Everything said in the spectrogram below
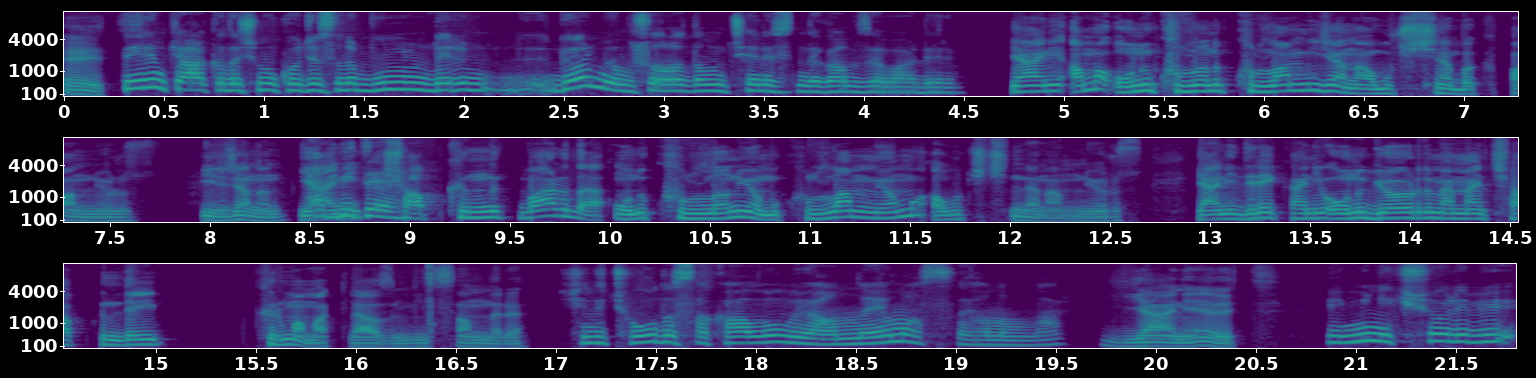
Evet. Derim ki arkadaşımın kocasına bunun derim görmüyor musun adamın çenesinde gamze var derim. Yani ama onu kullanıp kullanmayacağını avuç içine bakıp anlıyoruz Bircan'ın. Yani de. çapkınlık var da onu kullanıyor mu kullanmıyor mu avuç içinden anlıyoruz. Yani direkt hani onu gördüm hemen çapkın deyip kırmamak lazım insanları. Şimdi çoğu da sakallı oluyor anlayamazsın hanımlar. Yani evet. Bir minik şöyle bir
